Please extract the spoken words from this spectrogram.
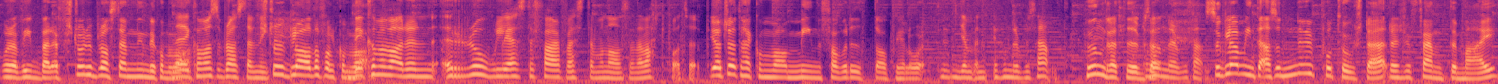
våra vibbare. Förstår du hur bra stämning det kommer Nej, vara? det kommer vara så bra stämning. Förstår du hur glada folk kommer Det vara? kommer vara den roligaste förfesten man någonsin har varit på typ. Jag tror att det här kommer vara min favoritdag på hela året. Ja men 100 procent. 110 100 procent. Så glöm inte, alltså nu på torsdag den 25 maj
